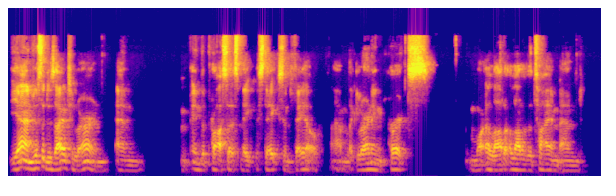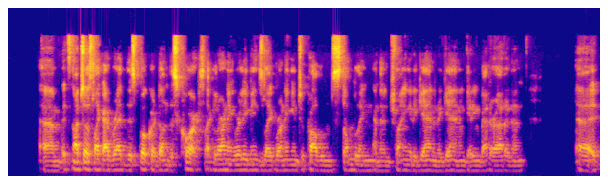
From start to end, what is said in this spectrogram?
yeah, and just a desire to learn and in the process make mistakes and fail. Um, like learning hurts more a lot a lot of the time, and um, it's not just like I've read this book or done this course. Like learning really means like running into problems, stumbling, and then trying it again and again and getting better at it. And uh, it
